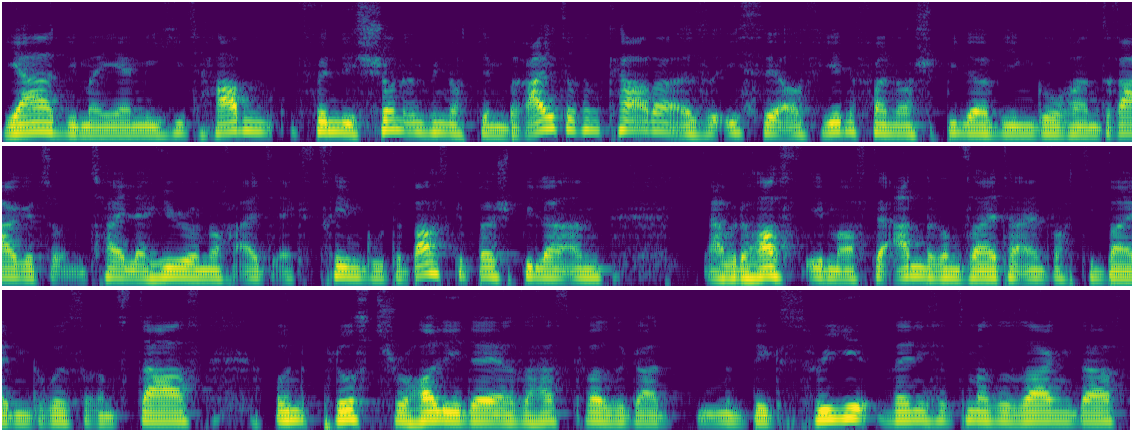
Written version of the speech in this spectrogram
Ja, die Miami Heat haben, finde ich, schon irgendwie noch den breiteren Kader. Also ich sehe auf jeden Fall noch Spieler wie Goran Dragic und Tyler Hero noch als extrem gute Basketballspieler an. Aber du hast eben auf der anderen Seite einfach die beiden größeren Stars und plus True Holiday, also hast quasi sogar eine Big Three, wenn ich jetzt mal so sagen darf.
